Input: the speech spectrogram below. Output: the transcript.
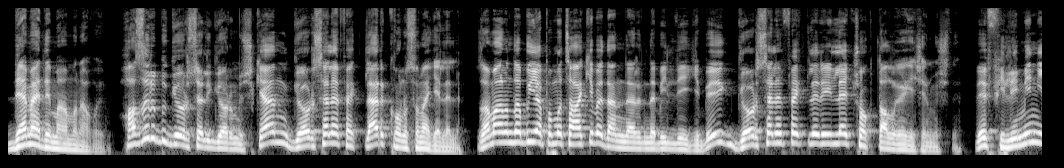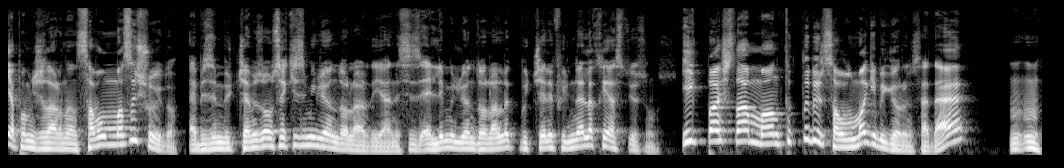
Demedim amına koyayım. Hazır bu görseli görmüşken görsel efektler konusuna gelelim. Zamanında bu yapımı takip edenlerin de bildiği gibi görsel efektleriyle çok dalga geçilmişti. Ve filmin yapımcılarının savunması şuydu. E bizim bütçemiz 18 milyon dolardı yani siz 50 milyon dolarlık bütçeli filmlerle kıyaslıyorsunuz. İlk başta mantıklı bir savunma gibi görünse de ı-ı,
